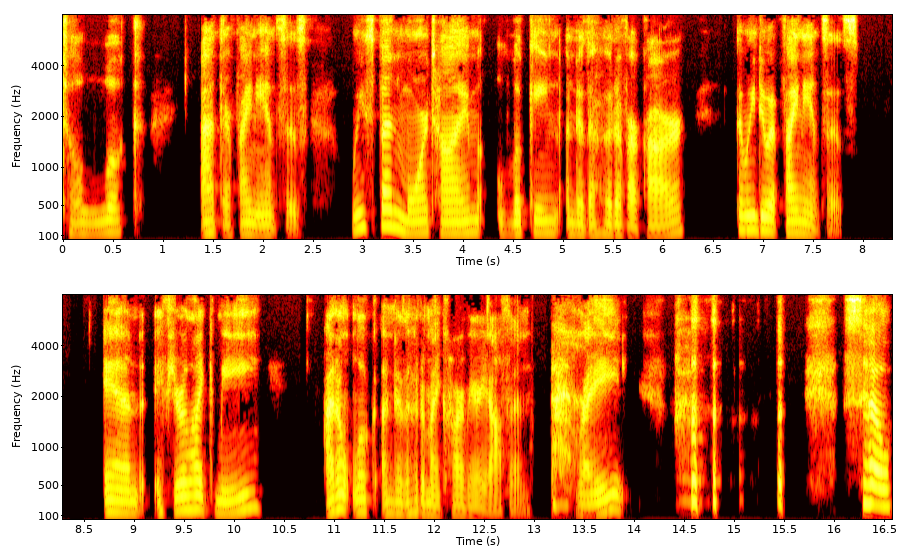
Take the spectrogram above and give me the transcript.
to look at their finances. We spend more time looking under the hood of our car than we do at finances. And if you're like me, I don't look under the hood of my car very often, right? so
